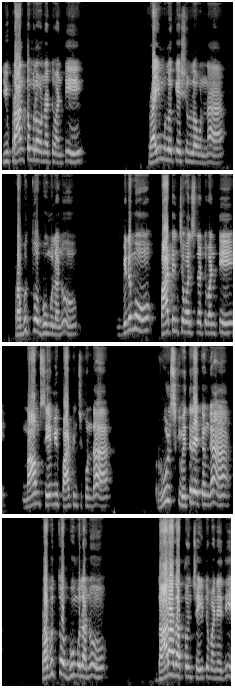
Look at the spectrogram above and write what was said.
ఈ ప్రాంతంలో ఉన్నటువంటి ప్రైమ్ లొకేషన్లో ఉన్న ప్రభుత్వ భూములను మినిమం పాటించవలసినటువంటి నామ్స్ ఏమీ పాటించకుండా రూల్స్కి వ్యతిరేకంగా ప్రభుత్వ భూములను దారాదత్వం చేయటం అనేది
